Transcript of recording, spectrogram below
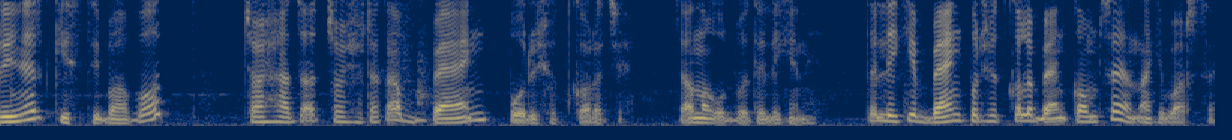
ঋণের কিস্তি বাবদ ছয় হাজার ছয়শো টাকা ব্যাংক পরিশোধ করেছে। যা নগদ বইতে লিখে নি তো লিখি ব্যাংক পরিশোধ করলে ব্যাংক কমছে নাকি বাড়ছে?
